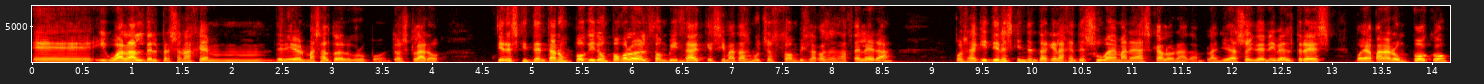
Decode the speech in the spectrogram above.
eh, igual al del personaje mm, de nivel más alto del grupo. Entonces, claro, tienes que intentar un poquito, un poco lo del zombicide, que si matas muchos zombies la cosa se acelera. Pues aquí tienes que intentar que la gente suba de manera escalonada. En plan, yo ya soy de nivel 3, voy a parar un poco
